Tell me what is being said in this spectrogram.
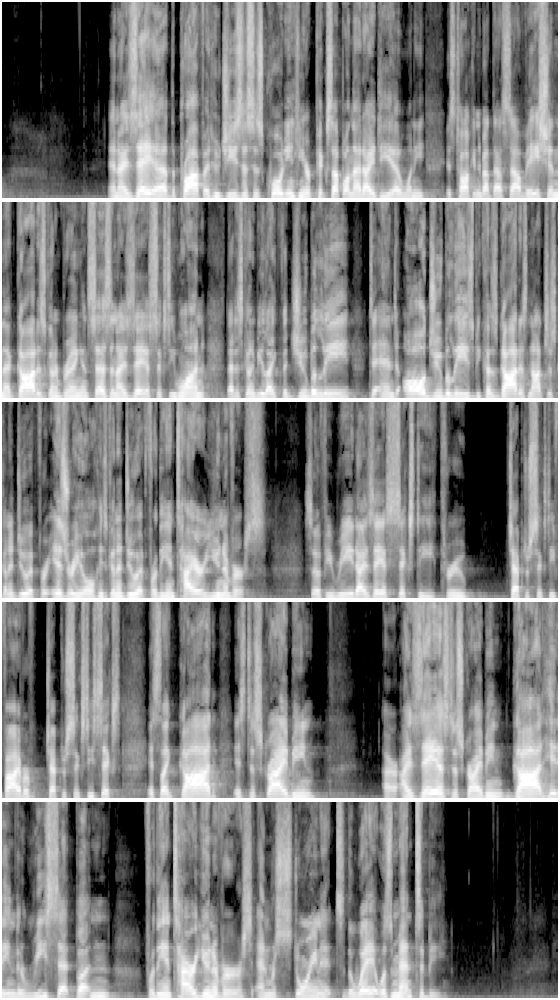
And Isaiah, the prophet who Jesus is quoting here, picks up on that idea when he is talking about that salvation that God is going to bring and says in Isaiah 61 that it's going to be like the Jubilee to end all Jubilees because God is not just going to do it for Israel, He's going to do it for the entire universe. So if you read Isaiah 60 through chapter 65 or chapter 66, it's like God is describing, Isaiah is describing God hitting the reset button for the entire universe and restoring it to the way it was meant to be.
